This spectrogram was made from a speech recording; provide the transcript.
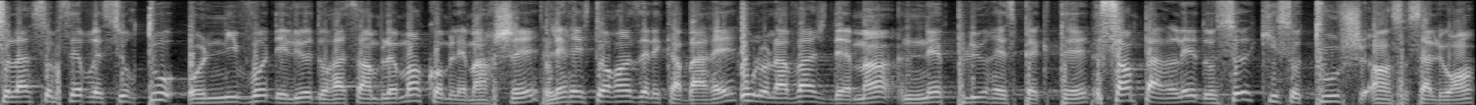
Cela s'observe surtout au niveau des lieux de rassemblement comme les marchés, les restaurants et les cabarets où le lavage des mains n'est plus respecté, sans parler de ceux qui se touchent en se saluant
